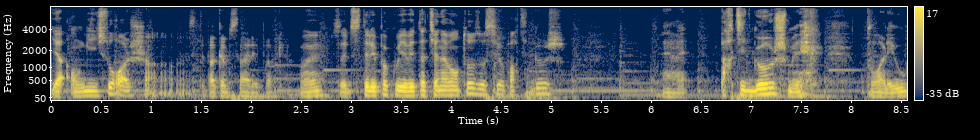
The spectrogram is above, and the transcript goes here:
il y a Anguille sous roche. hein. C'était pas comme ça à l'époque. Ouais, c'était l'époque où il y avait Tatiana Ventose aussi au parti de gauche. Eh ouais, parti de gauche, mais pour aller où?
